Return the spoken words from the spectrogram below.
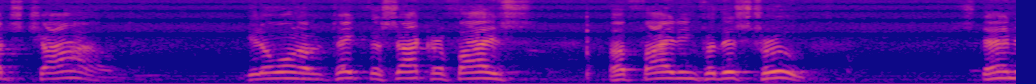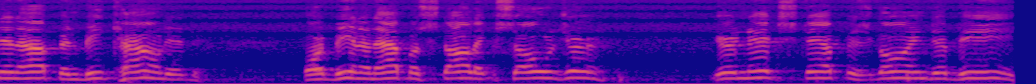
God's child. You don't want to take the sacrifice of fighting for this truth, standing up and be counted for being an apostolic soldier. Your next step is going to be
